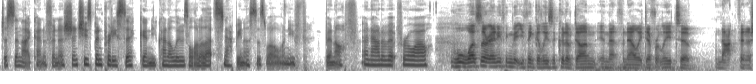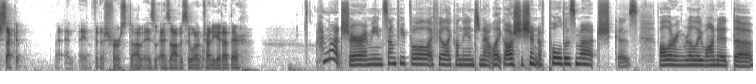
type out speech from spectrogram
just in that kind of finish. And she's been pretty sick, and you kind of lose a lot of that snappiness as well when you've been off and out of it for a while. Well, was there anything that you think Elisa could have done in that finale differently to not finish second and, and finish first? Uh, is, is obviously what I'm trying to get at there. I'm not sure. I mean, some people I feel like on the internet like, oh, she shouldn't have pulled as much because Vollering really wanted the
